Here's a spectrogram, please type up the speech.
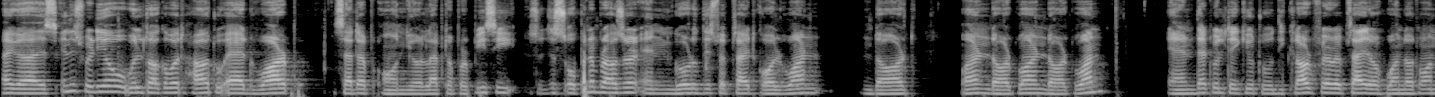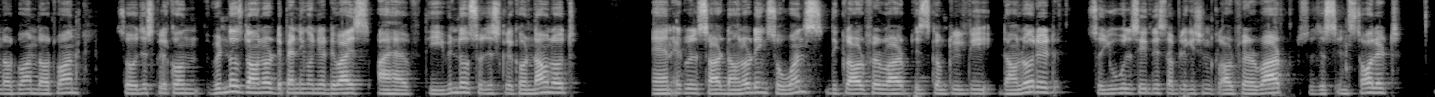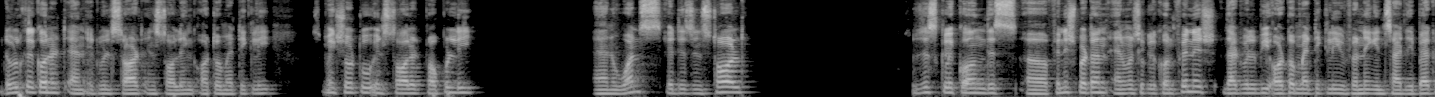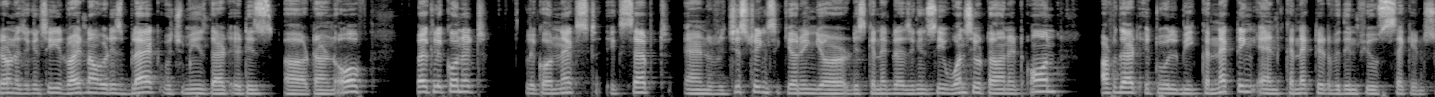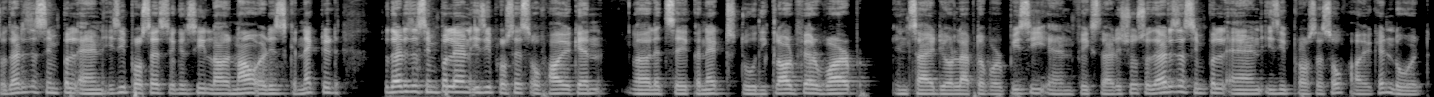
Hi guys, in this video we'll talk about how to add warp setup on your laptop or PC. So just open a browser and go to this website called 1.1.1.1 and that will take you to the Cloudflare website of 1.1.1.1. So just click on Windows download depending on your device. I have the Windows so just click on download and it will start downloading. So once the Cloudflare warp is completely downloaded, so you will see this application Cloudflare warp. So just install it double click on it and it will start installing automatically. So make sure to install it properly. And once it is installed so just click on this uh, finish button. And once you click on finish that will be automatically running inside the background. As you can see right now it is black which means that it is uh, turned off. If I click on it click on next accept and registering securing your disconnect as you can see once you turn it on after that it will be connecting and connected within few seconds. So that is a simple and easy process. You can see now, now it is connected. So that is a simple and easy process of how you can uh, let's say connect to the cloudflare warp inside your laptop or pc and fix that issue. So that is a simple and easy process of how you can do it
